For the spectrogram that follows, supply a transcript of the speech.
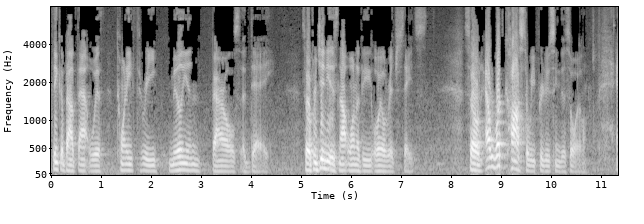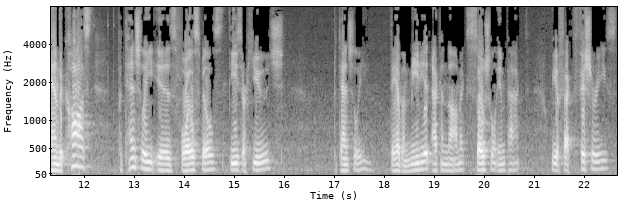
Think about that with 23 million barrels a day. So Virginia is not one of the oil-rich states. So at what cost are we producing this oil? And the cost potentially is oil spills. These are huge, potentially. They have immediate economic, social impact. We affect fisheries.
